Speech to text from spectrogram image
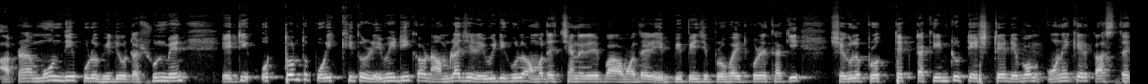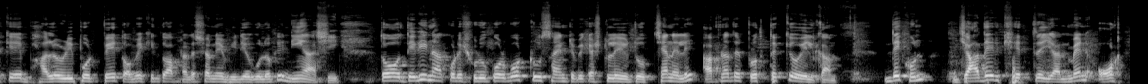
আপনারা মন দিয়ে পুরো ভিডিওটা শুনবেন। এটি অত্যন্ত পরীক্ষিত রেমেডি কারণ আমরা যে রেমেডিগুলো আমাদের চ্যানেলে বা আমাদের এফবি পেজে প্রোভাইড করে থাকি, সেগুলো প্রত্যেকটা কিন্তু টেস্টেড এবং অনেকের কাছ থেকে ভালো রিপোর্ট পেয়ে তবে কিন্তু আপনাদের সামনে ভিডিওগুলোকে নিয়ে আসি। তো দেরি না করে শুরু করব ট্রু সায়েন্টিফিক অ্যাস্ট্রোলজি ইউটিউব চ্যানেলে আপনাদের প্রত্যেককে ওয়েলকাম দেখুন, যাদের ক্ষেত্রে জানবেন অর্থ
